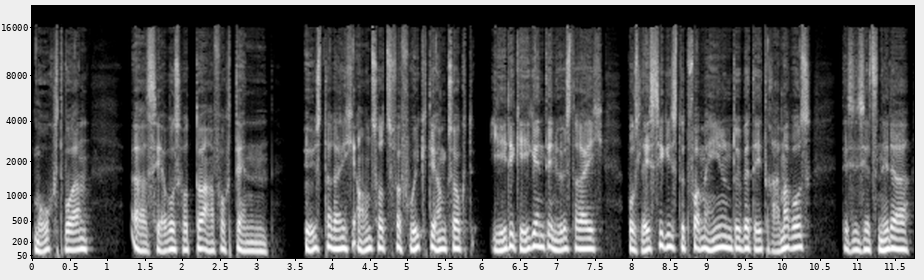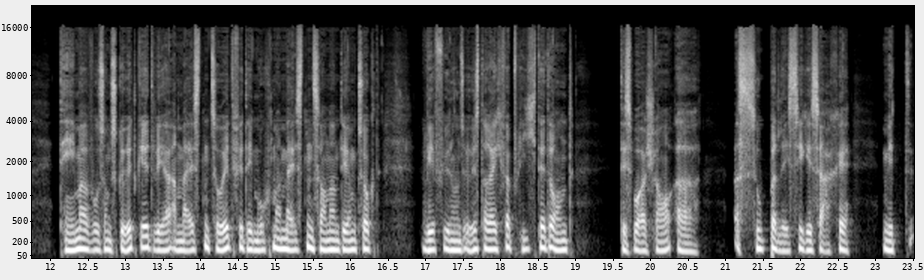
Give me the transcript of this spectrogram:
gemacht worden. Äh, Servus hat da einfach den Österreich-Ansatz verfolgt. Die haben gesagt, jede Gegend in Österreich wo es lässig ist, dort fahren wir hin und über die wir was. Das ist jetzt nicht ein Thema, wo es ums Geld geht, wer am meisten zahlt, für die machen wir am meisten, sondern die haben gesagt, wir fühlen uns Österreich verpflichtet und das war schon eine, eine super lässige Sache, mit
